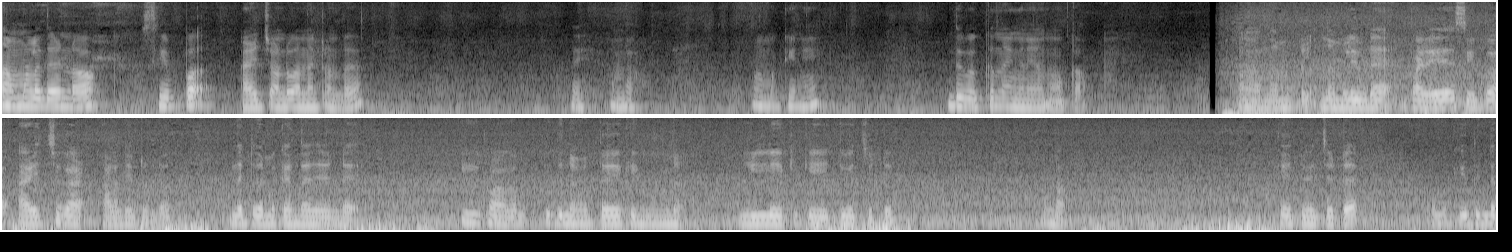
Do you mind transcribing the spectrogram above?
നമ്മളിതുണ്ടോ സിപ്പ് അഴിച്ചുകൊണ്ട് വന്നിട്ടുണ്ട്. ഉണ്ടോ നമുക്കിനി ഇത് വെക്കുന്ന എങ്ങനെയാണെന്ന് നോക്കാം. നമുക്ക് നമ്മളിവിടെ പഴയ സിപ്പ് അഴിച്ച് കളഞ്ഞിട്ടുണ്ട്. എന്നിട്ട് നമുക്ക് എന്താ ചെയ്യേണ്ടത്? ഈ ഭാഗം ഇതിനകത്തേക്ക് ഇങ്ങനെ ഉള്ളിലേക്ക് കയറ്റി വെച്ചിട്ട് ഉണ്ടാവും കയറ്റി വെച്ചിട്ട് നമുക്ക് ഇതിന്റെ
